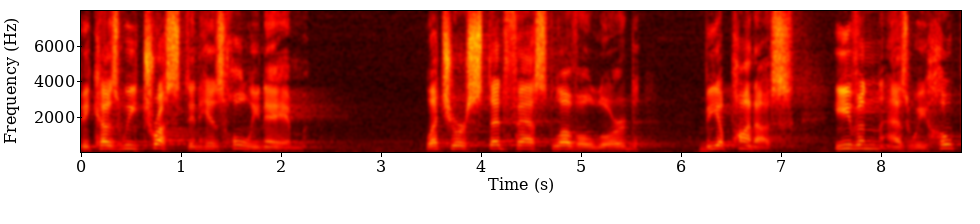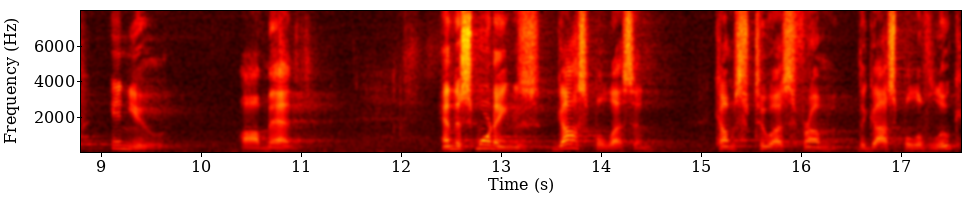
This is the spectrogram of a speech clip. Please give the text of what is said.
because we trust in his holy name. Let your steadfast love, O Lord, be upon us, even as we hope in you. Amen. And this morning's gospel lesson comes to us from the Gospel of Luke,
